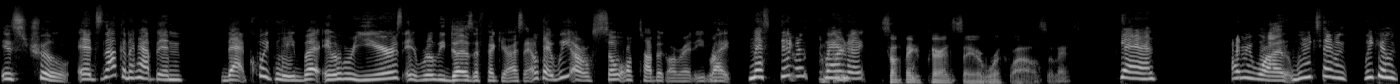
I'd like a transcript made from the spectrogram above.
is true. It's not going to happen that quickly, but over years, it really does affect your eyesight. Okay, we are so off topic already. Like, Miss Stevens, some things parents say are worthwhile. So that's yeah. Everyone, we can we can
